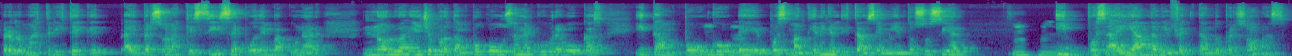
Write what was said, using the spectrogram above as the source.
pero lo más triste es que hay personas que sí se pueden vacunar, no lo han hecho, pero tampoco usan el cubrebocas y tampoco pues mantienen el distanciamiento social y pues ahí andan infectando personas.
